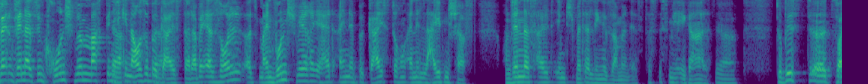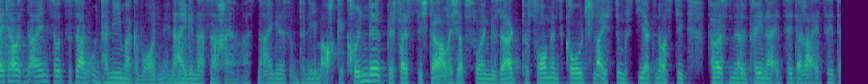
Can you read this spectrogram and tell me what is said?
Wenn, wenn er Synchronschwimmen macht, bin ja, ich genauso begeistert. Ja. Aber er soll, also mein Wunsch wäre, er hätte eine Begeisterung, eine Leidenschaft. Und wenn das halt eben Schmetterlinge sammeln ist, das ist mir egal. Ja. Du bist äh, 2001 sozusagen Unternehmer geworden in mhm. eigener Sache. Hast ein eigenes Unternehmen auch gegründet, befasst dich da auch, ich habe es vorhin gesagt, Performance Coach, Leistungsdiagnostik, Personal Trainer etc. etc.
